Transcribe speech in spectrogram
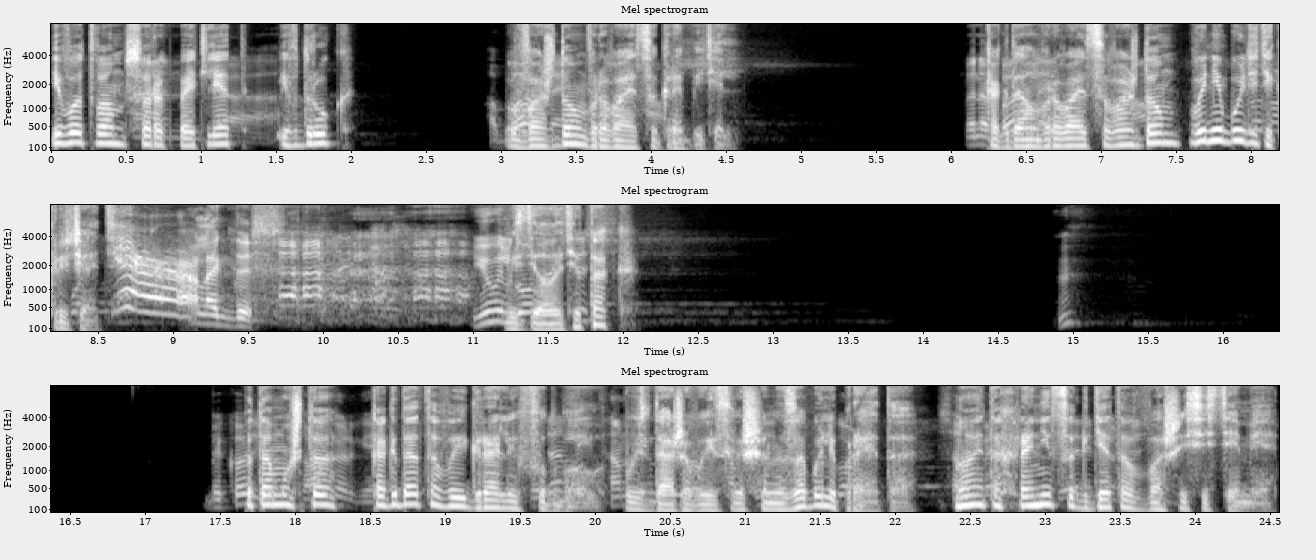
И вот вам 45 лет, и вдруг в ваш дом врывается грабитель. Когда он врывается в ваш дом, вы не будете кричать. Вы сделаете так. Потому что когда-то вы играли в футбол, пусть даже вы совершенно забыли про это, но это хранится где-то в вашей системе,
